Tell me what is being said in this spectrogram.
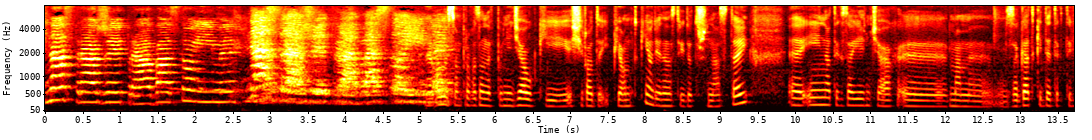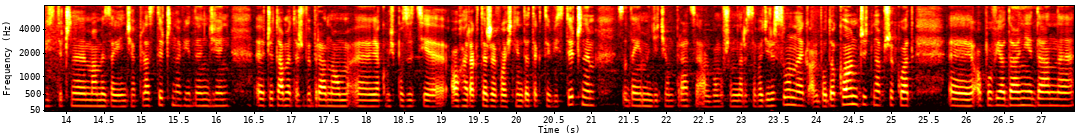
na straży prawa stoimy. One są prowadzone w poniedziałki, środy i piątki od 11 do 13. E, I na tych zajęciach e, mamy zagadki detektywistyczne, mamy zajęcia plastyczne w jeden dzień. E, Czytamy też wybraną jakąś pozycję o charakterze właśnie detektywistycznym. Zadajemy dzieciom pracę, albo muszą narysować rysunek, albo dokończyć na przykład opowiadanie dane.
